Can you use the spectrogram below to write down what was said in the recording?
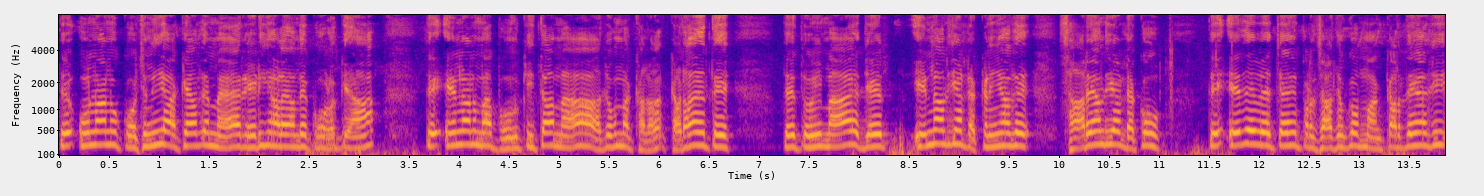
ਤੇ ਉਹਨਾਂ ਨੂੰ ਕੁਝ ਨਹੀਂ ਆਖਿਆ ਤੇ ਮੈਂ ਰੇੜੀਆਂ ਵਾਲਿਆਂ ਦੇ ਕੋਲ ਗਿਆ ਤੇ ਇਹਨਾਂ ਨੂੰ ਮੈਂ ਫੋਨ ਕੀਤਾ, ਮੈਂ ਆ ਜਾਓ, ਮੈਂ ਖੜਾ ਖੜਾ ਹਾਂ ਤੇ ਤੇ ਤੁਸੀਂ ਮੈਂ ਜੇ ਇਹਨਾਂ ਦੀਆਂ ਡੱਕਣੀਆਂ ਦੇ ਸਾਰਿਆਂ ਦੀਆਂ ਡੱਕੋ ਤੇ ਇਹਦੇ ਵਿੱਚ ਅਸੀਂ ਪ੍ਰਸ਼ਾਸਨ ਕੋਲ ਮੰਗ ਕਰਦੇ ਹਾਂ ਜੀ,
